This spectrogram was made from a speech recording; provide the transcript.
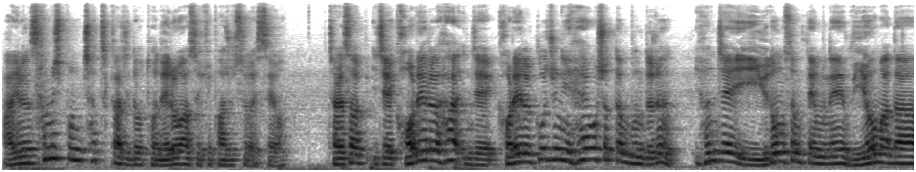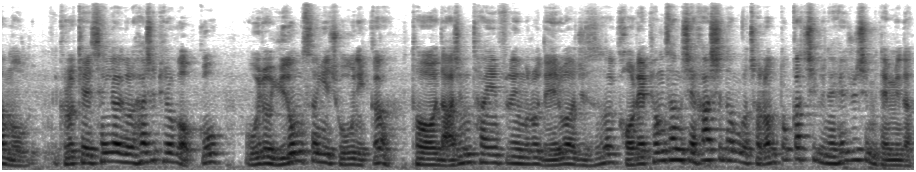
아니면 30분 차트까지도 더 내려와서 이렇게 봐줄 수가 있어요. 자, 그래서 이제 거래를 하, 이제 거래를 꾸준히 해오셨던 분들은 현재 이 유동성 때문에 위험하다, 뭐, 그렇게 생각을 하실 필요가 없고, 오히려 유동성이 좋으니까 더 낮은 time frame으로 내려와 주셔서 거래 평상시에 하시던 것처럼 똑같이 그냥 해주시면 됩니다.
